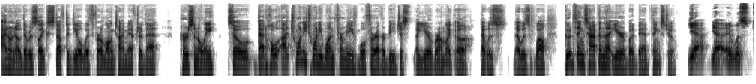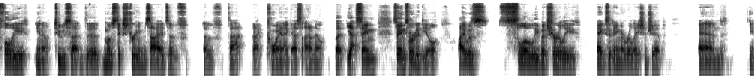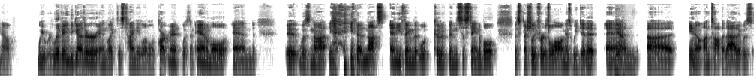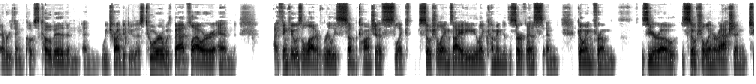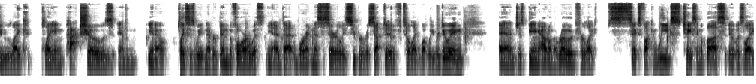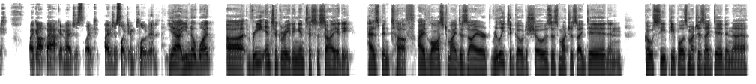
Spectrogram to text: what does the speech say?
I don't know, there was like stuff to deal with for a long time after that personally. So that whole uh, 2021 for me will forever be just a year where I'm like, oh, that was that was well, good things happened that year, but bad things too. Yeah, yeah, it was fully, you know, two side the most extreme sides of of that that coin, I guess. I don't know. But yeah, same same sort of deal. I was slowly but surely exiting a relationship and, you know, we were living together in like this tiny little apartment with an animal and it was not you know not anything that w- could have been sustainable especially for as long as we did it and yeah. uh, you know on top of that it was everything post covid and and we tried to do this tour with badflower and i think it was a lot of really subconscious like social anxiety like coming to the surface and going from zero social interaction to like playing packed shows in you know places we had never been before with you know, that weren't necessarily super receptive to like what we were doing. And just being out on the road for like six fucking weeks chasing a bus it was like i got back and i just like i just like imploded. Yeah you know what uh reintegrating into society has been tough i lost my desire really to go to shows as much as i did and go see people as much as i did and uh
